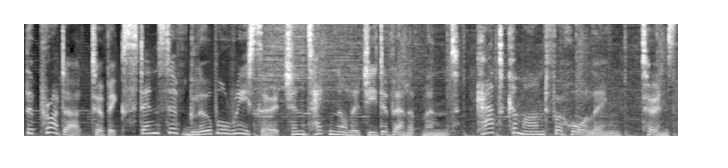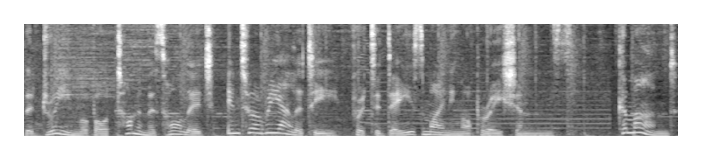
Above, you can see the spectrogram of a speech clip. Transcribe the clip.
The product of extensive global research and technology development, CAT Command for Hauling turns the dream of autonomous haulage into a reality for today's mining operations. Command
